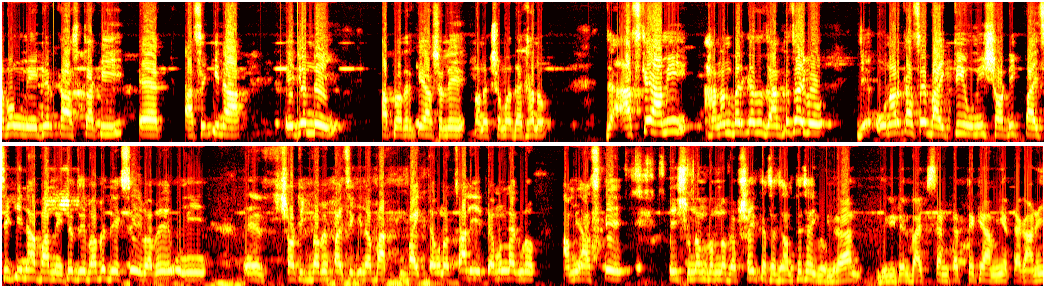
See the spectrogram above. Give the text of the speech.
এবং নেটের কাজটা কি এক আছে কি না এই জন্যেই আপনাদেরকে আসলে অনেক সময় দেখানো। যে আজকে আমি হানান ভাইয়ের কাছে জানতে চাইব যে ওনার কাছে বাইকটি উনি সঠিক পাইছে কিনা বা নেটে যেভাবে দেখছে, এভাবে উনি সঠিকভাবে পাইছে কিনা বাইকটা ওনার চালিয়ে কেমন লাগল, আমি আজকে এই সুনামধন্য ব্যবসায়ীর কাছে জানতে চাইব। ইমরান ডিজিটাল বাইক সেন্টার থেকে আমি একটা গাড়ি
